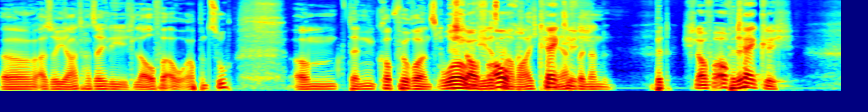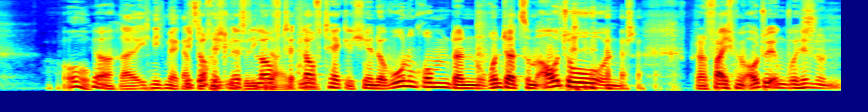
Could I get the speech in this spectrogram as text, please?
äh, also ja, tatsächlich, ich laufe auch ab und zu, ähm, dann Kopfhörer ins Ohr Ich und jedes Mal war ich täglich. genervt, wenn dann. Bitte? Ich laufe auch Bitte? täglich. Oh, Ja. naja, ich nicht mehr ganz Ich, doch, ich ich laufe lauf täglich hier in der Wohnung rum, dann runter zum Auto und dann fahre ich mit dem Auto irgendwo hin und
